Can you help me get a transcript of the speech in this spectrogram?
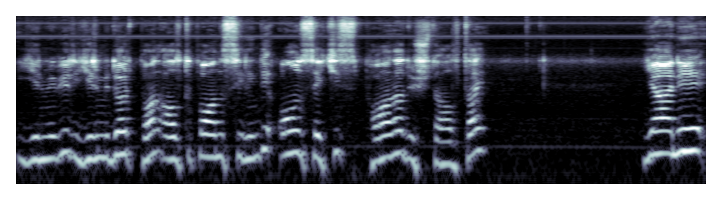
21 24 puan. 6 puanı silindi. 18 puana düştü Altay. Yani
